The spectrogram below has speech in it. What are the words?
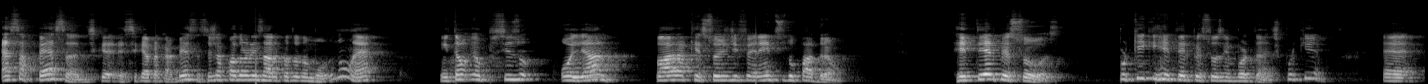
essa peça, esse quebra-cabeça, seja padronizado para todo mundo? Não é. Então eu preciso olhar para questões diferentes do padrão. Reter pessoas. Por que, que reter pessoas é importante? Porque é,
